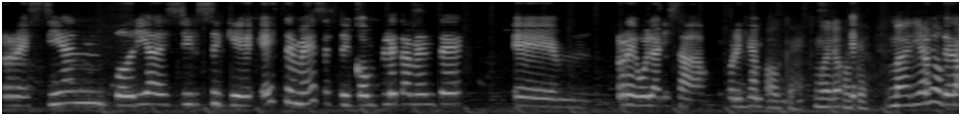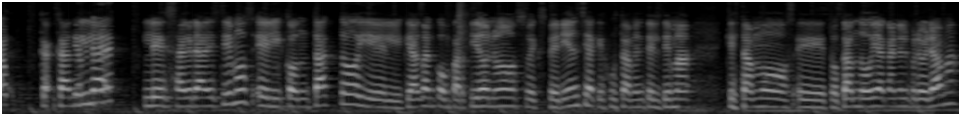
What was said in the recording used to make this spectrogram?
recién podría decirse que este mes estoy completamente eh, regularizada, por ejemplo. Ok, bueno, eh, Mariano, Candila, les agradecemos el contacto y el que hayan compartido ¿no? su experiencia, que es justamente el tema que estamos eh, tocando hoy acá en el programa.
